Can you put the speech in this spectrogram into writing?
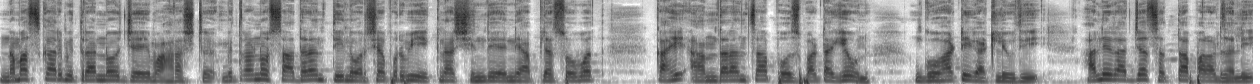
नमस्कार मित्रांनो जय महाराष्ट्र. मित्रांनो साधारण तीन वर्षापूर्वी एकनाथ शिंदे यांनी आपल्यासोबत काही आमदारांचा फौजपाटा घेऊन गुवाहाटी गाठली होती आणि राज्यात सत्ता पालट झाली.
